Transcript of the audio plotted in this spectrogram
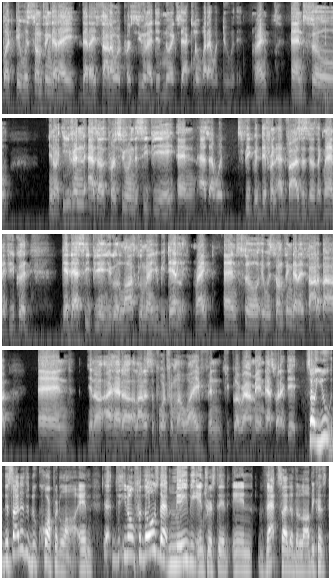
but it was something that I that I thought I would pursue, and I didn't know exactly what I would do with it, right? And so, you know, even as I was pursuing the CPA, and as I would speak with different advisors, I was like, man, if you could get that CPA and you go to law school, man, you'd be deadly, right? And so it was something that I thought about, and you know, I had a, a, lot of support from my wife and people around me, and that's what I did. So you decided to do corporate law, and you know, for those that may be interested in that side of the law, because,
